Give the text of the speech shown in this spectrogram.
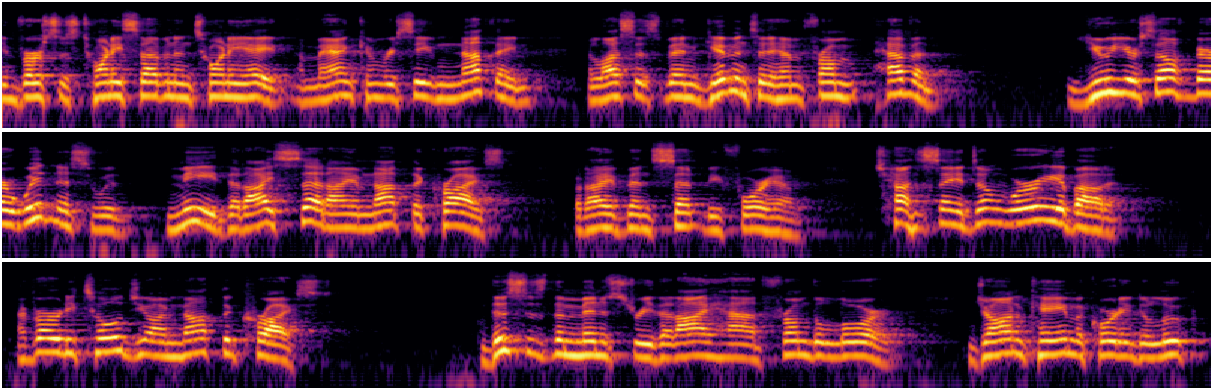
in verses 27 and 28 a man can receive nothing unless it's been given to him from heaven. You yourself bear witness with me that I said I am not the Christ, but I have been sent before him. John's saying, Don't worry about it. I've already told you I'm not the Christ. This is the ministry that I had from the Lord. John came according to Luke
